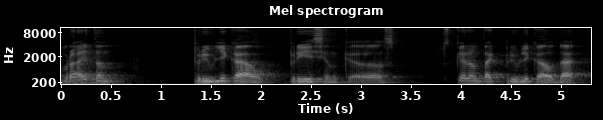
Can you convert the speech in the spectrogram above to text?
Брайтон mm-hmm. привлекал прессинг, э, скажем так, привлекал, да,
